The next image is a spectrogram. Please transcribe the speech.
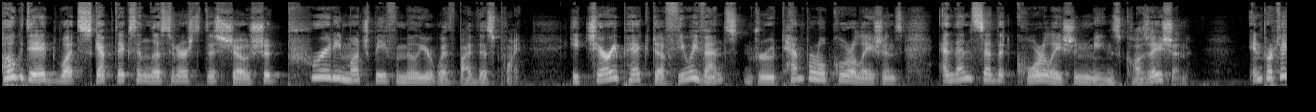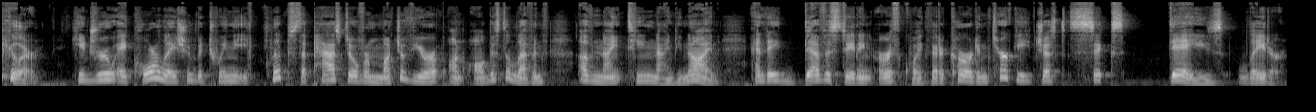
Hogue did what skeptics and listeners to this show should pretty much be familiar with by this point. He cherry picked a few events, drew temporal correlations, and then said that correlation means causation. In particular, he drew a correlation between the eclipse that passed over much of Europe on August 11th of 1999 and a devastating earthquake that occurred in Turkey just 6 days later.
